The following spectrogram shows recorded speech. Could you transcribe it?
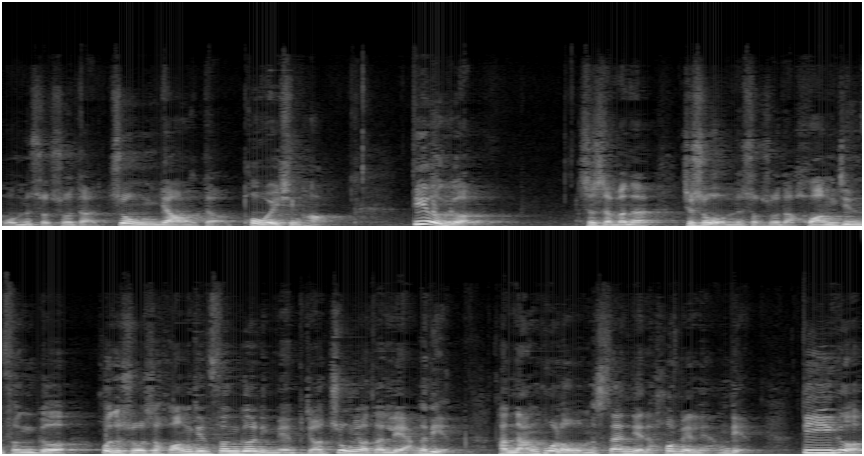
我们所说的重要的破位信号。第二个是什么呢？就是我们所说的黄金分割，或者说是黄金分割里面比较重要的两个点，它囊括了我们三点的后面两点。第一个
